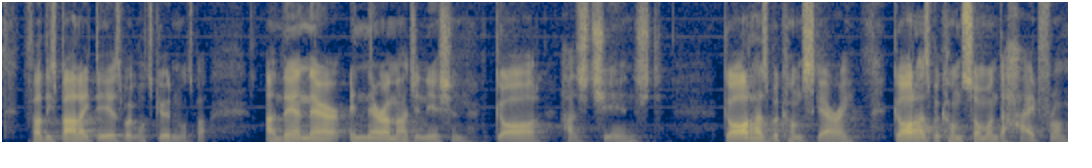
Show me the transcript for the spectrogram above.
they've had these bad ideas about what's good and what's bad. And then they're, in their imagination, God has changed. God has become scary. God has become someone to hide from.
